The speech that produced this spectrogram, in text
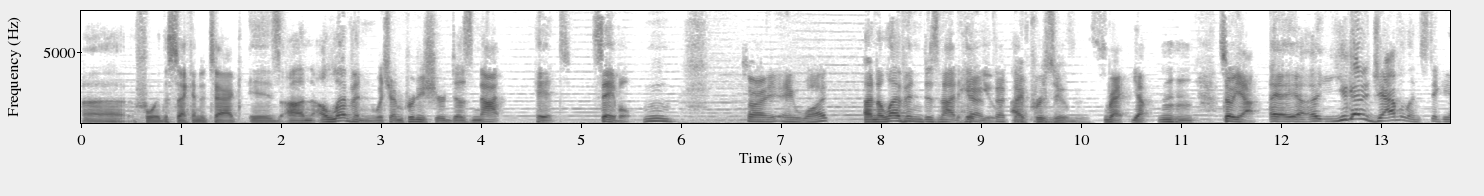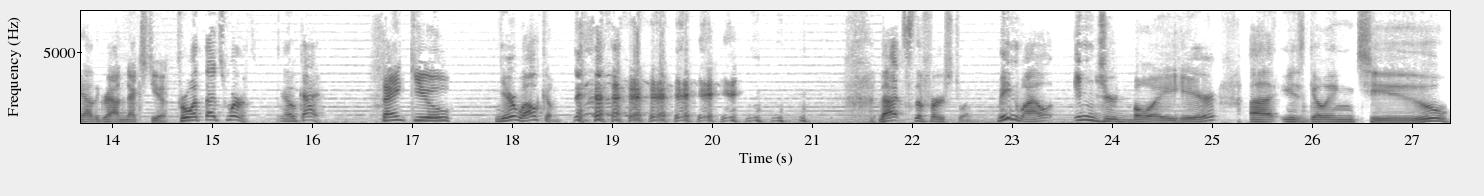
uh, for the second attack is an 11, which I'm pretty sure does not hit Sable. Mm, Sorry, a what? An 11 does not hit Yes, you, I presume. misses. Right. Yep. hmm So yeah, uh, uh, you got a javelin sticking out of the ground next to you. For what that's worth. Okay. Thank you. You're welcome. That's the first one. Meanwhile, injured boy here uh, is going to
